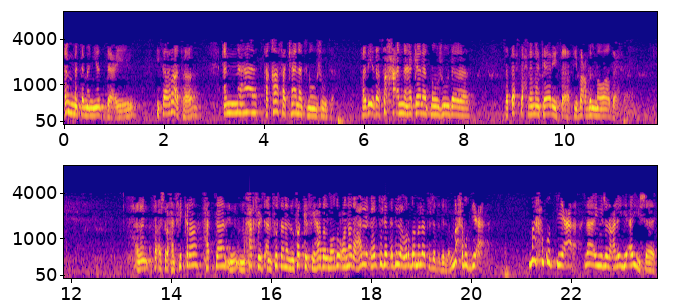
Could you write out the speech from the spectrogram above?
ثمة من يدعي إثاراتها أنها ثقافة كانت موجودة. هذه إذا صح أنها كانت موجودة ستفتح لنا كارثة في بعض المواضع. الآن سأشرح الفكرة حتى نحفز أنفسنا نفكر في هذا الموضوع ونرى هل, هل توجد أدلة وربما لا توجد أدلة. محض ادعاء محض ادعاء لا يوجد عليه أي شاهد.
